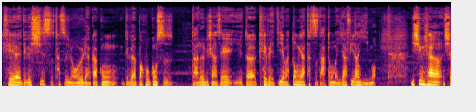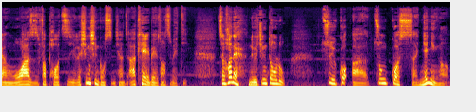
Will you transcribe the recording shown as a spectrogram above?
开迭个西施特子永安两家公迭个百货公司大楼里向，侪有的开饭店嘛，东亚特子大东嘛，伊也非常羡慕。伊心里想想，我也是发炮子一个新兴公司，你像也开一爿装置饭店。正好呢，南京东路转角啊，中国实业银行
